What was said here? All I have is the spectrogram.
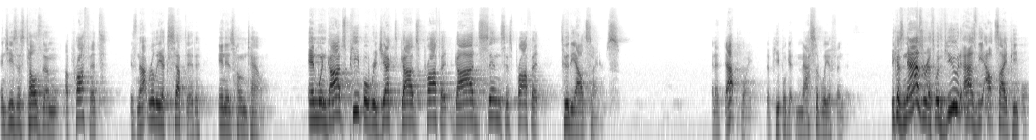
And Jesus tells them a prophet is not really accepted in his hometown. And when God's people reject God's prophet, God sends his prophet to the outsiders. And at that point, the people get massively offended. Because Nazareth was viewed as the outside people.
